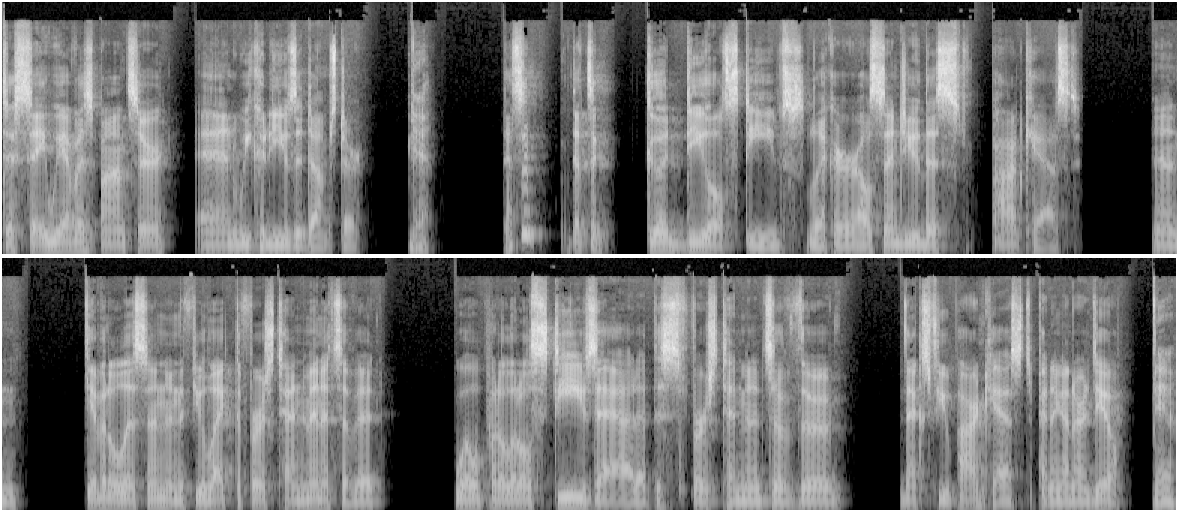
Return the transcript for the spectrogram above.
to say we have a sponsor and we could use a dumpster. Yeah. That's a that's a good deal, Steve's Liquor. I'll send you this podcast and give it a listen. And if you like the first 10 minutes of it, we'll put a little Steve's ad at this first 10 minutes of the next few podcasts, depending on our deal. Yeah.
